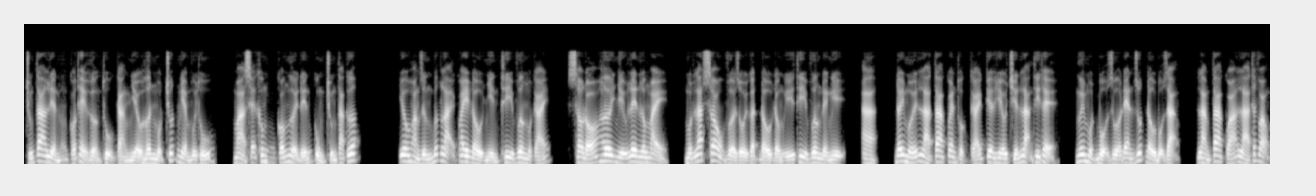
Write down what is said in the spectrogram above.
chúng ta liền có thể hưởng thụ càng nhiều hơn một chút niềm vui thú, mà sẽ không có người đến cùng chúng ta cướp yêu hoàng dừng bước lại quay đầu nhìn thi vương một cái, sau đó hơi nhíu lên lông mày, một lát sau vừa rồi gật đầu đồng ý thi vương đề nghị à đây mới là ta quen thuộc cái kia hiếu chiến lạn thi thể, ngươi một bộ rùa đen rút đầu bộ dạng, làm ta quá là thất vọng,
